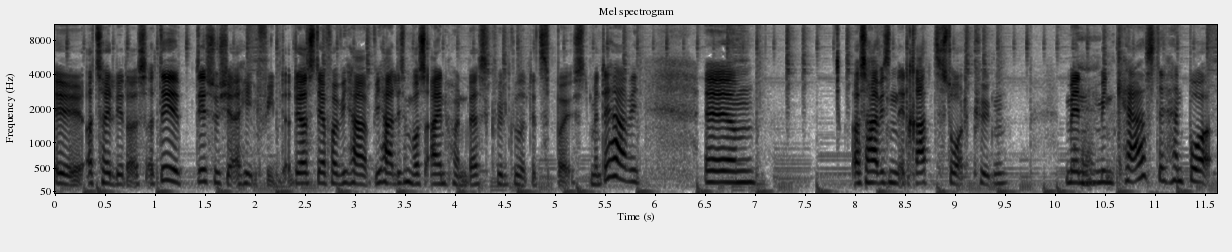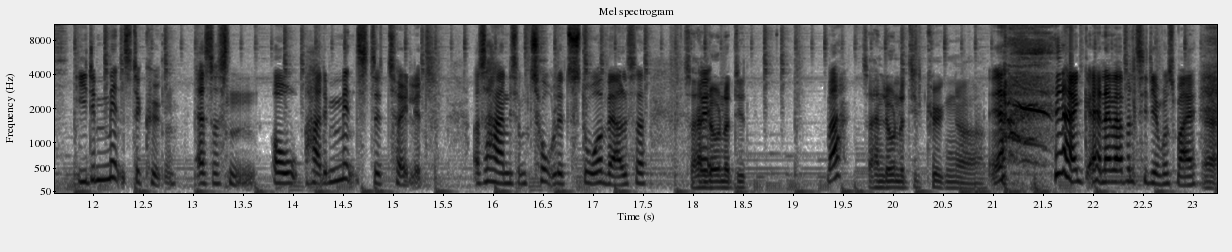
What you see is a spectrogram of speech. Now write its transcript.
øh, og toilet også. Og det, det synes jeg er helt fint. Og det er også derfor, vi har, vi har ligesom vores egen håndvask, hvilket er lidt spøjst. Men det har vi. Øhm, og så har vi sådan et ret stort køkken. Men ja. min kæreste, han bor i det mindste køkken. Altså sådan, og har det mindste toilet. Og så har han ligesom to lidt store værelser. Så han Øh. låner dit... Hvad? Så han låner dit køkken og... han, han er i hvert fald tit hjemme hos mig. Ja.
